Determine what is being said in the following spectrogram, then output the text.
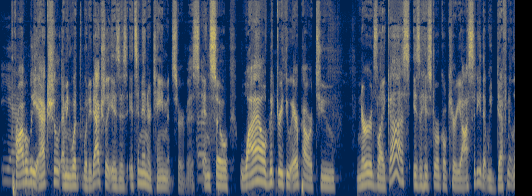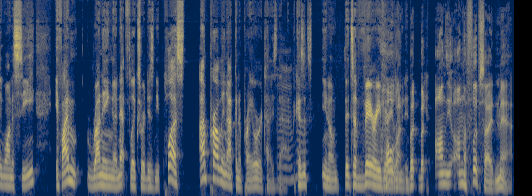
Yeah. probably actually I mean what what it actually is is it's an entertainment service. And so while Victory Through Air Power to nerds like us is a historical curiosity that we definitely want to see, if I'm running a Netflix or a Disney Plus, I'm probably not going to prioritize that because it's you know it's a very very Hold on, limited. but but on the on the flip side, Matt,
